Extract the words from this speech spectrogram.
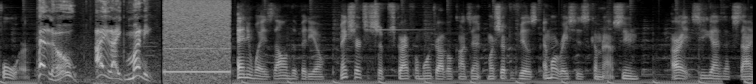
4. Hello! I like money! Anyways, that on the video. Make sure to subscribe for more Drive World content, more ship reveals, and more races coming out soon. Alright, see you guys next time.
